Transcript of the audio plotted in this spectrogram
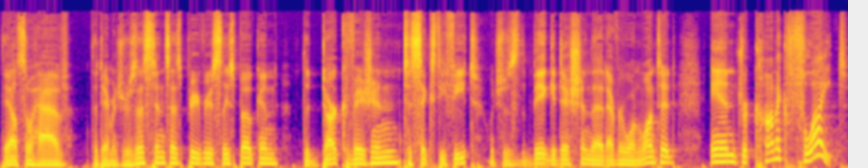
They also have the damage resistance, as previously spoken, the dark vision to 60 feet, which was the big addition that everyone wanted, and draconic flight.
